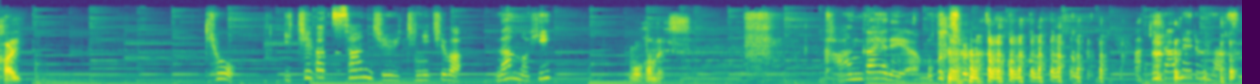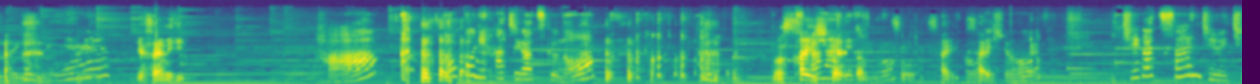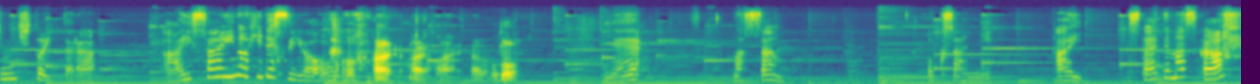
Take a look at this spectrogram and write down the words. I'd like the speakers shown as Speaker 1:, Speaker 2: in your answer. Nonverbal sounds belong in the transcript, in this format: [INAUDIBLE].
Speaker 1: はい。
Speaker 2: 今日1月31日は何の日？
Speaker 1: わかんないです。
Speaker 2: 考えれや、もうちょっと。[LAUGHS] 諦めるな、すぐにね。
Speaker 1: 野菜の日。
Speaker 2: はあ？どこに8がつくの？
Speaker 1: まあ、サイしかわかんな
Speaker 2: い。
Speaker 1: そう、サイ、
Speaker 2: そう。でしょ ?1 月31日と言ったら、愛妻の日ですよ。
Speaker 1: はい、はい、はい。なるほど。
Speaker 2: ね。マッサン、奥さんに愛伝えてますか？[LAUGHS]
